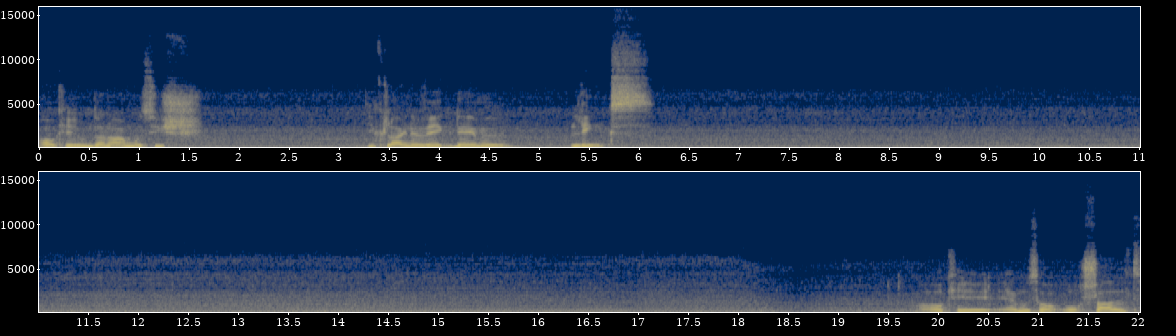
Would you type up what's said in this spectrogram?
Okay, und danach muss ich die kleine Weg nehmen. Links. Okay, er muss auch hochschalt,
